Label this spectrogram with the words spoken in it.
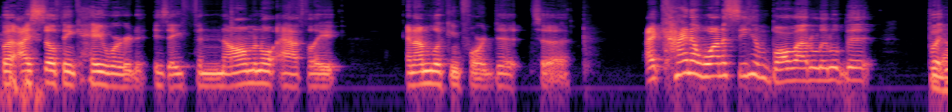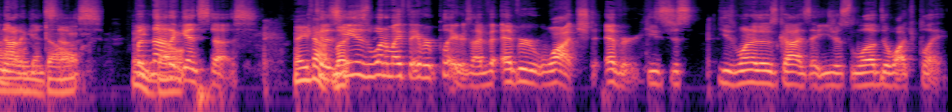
But I still think Hayward is a phenomenal athlete. And I'm looking forward to, to I kind of want to see him ball out a little bit, but no, not against us. No, but not don't. against us. No, because he is one of my favorite players I've ever watched ever. He's just he's one of those guys that you just love to watch play.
